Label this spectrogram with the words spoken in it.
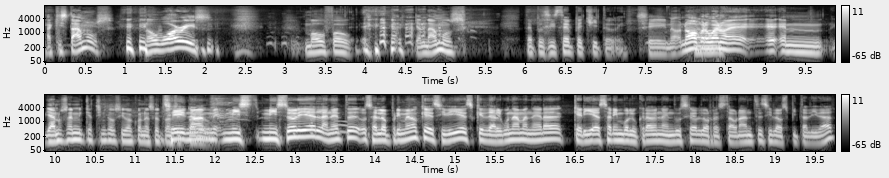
aquí estamos. No worries. Mofo. Ya andamos. Te pusiste de pechito, güey. Sí, no, no, pero Pero bueno, eh, eh, en, ya no sé ni qué chingados iba con eso. Sí, no, mi, mi- mi historia, la neta, o sea, lo primero que decidí es que de alguna manera quería estar involucrado en la industria de los restaurantes y la hospitalidad.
